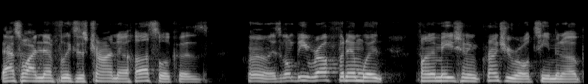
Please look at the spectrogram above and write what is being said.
That's why Netflix is trying to hustle because huh, it's gonna be rough for them with Funimation and Crunchyroll teaming up.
